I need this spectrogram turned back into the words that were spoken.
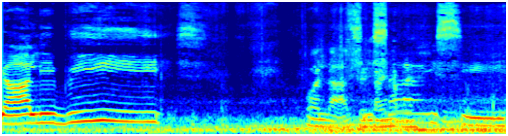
Jollibee. Wala si Sisay. Si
